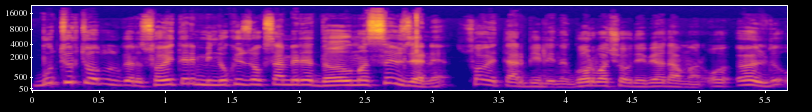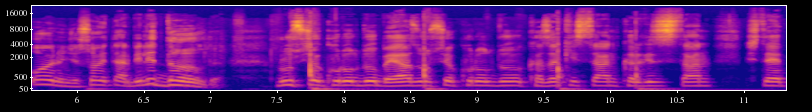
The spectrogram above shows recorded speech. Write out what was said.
Bu Türk toplulukları Sovyetlerin 1991'de dağılması üzerine Sovyetler Birliği'nde Gorbaçov diye bir adam var. O öldü. O ölünce Sovyetler Birliği dağıldı. Rusya kuruldu, Beyaz Rusya kuruldu, Kazakistan, Kırgızistan, işte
